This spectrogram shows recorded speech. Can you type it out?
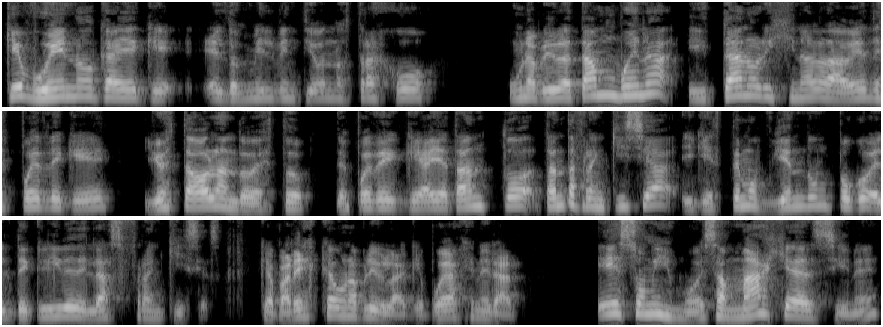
qué bueno que, que el 2022 nos trajo una película tan buena y tan original a la vez después de que yo he estado hablando de esto, después de que haya tanto, tanta franquicia y que estemos viendo un poco el declive de las franquicias. Que aparezca una película que pueda generar eso mismo, esa magia del cine,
